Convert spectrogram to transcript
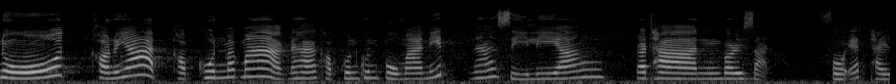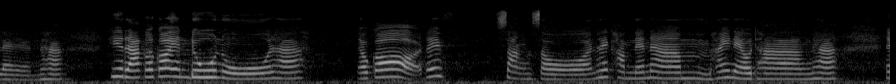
หนูขออนุญาตขอบคุณมากๆนะคะ ขอบคุณคุณปู่มานิดนะคะสีเลี้ยงประธานบริษัท 4S Thailand นะคะที่รักแล้วก็เอ็นดูหนูนะคะ แล้วก็ได้สั่งสอนให้คำแนะนำให้แนวทางนะคะใน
